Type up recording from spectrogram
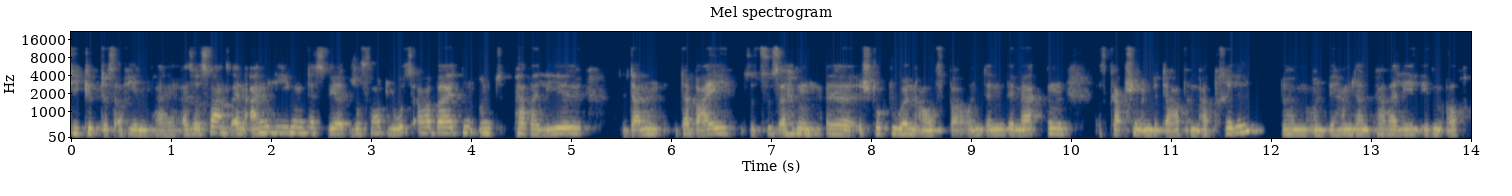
Die gibt es auf jeden Fall. Also es war uns ein Anliegen, dass wir sofort losarbeiten und parallel dann dabei sozusagen äh, Strukturen aufbauen. Denn wir merkten, es gab schon einen Bedarf im April ähm, und wir haben dann parallel eben auch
